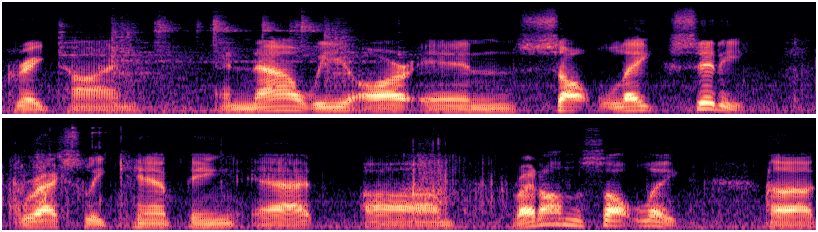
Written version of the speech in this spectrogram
Great time. And now we are in Salt Lake City. We're actually camping at um, right on the Salt Lake. Uh,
